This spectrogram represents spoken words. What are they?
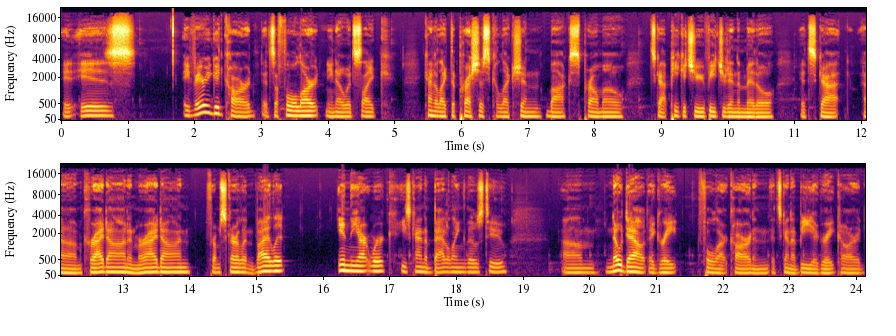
It is a very good card. It's a full art, you know, it's like kind of like the Precious Collection box promo. It's got Pikachu featured in the middle. It's got um, and Miraidon from Scarlet and Violet in the artwork. He's kind of battling those two. Um, no doubt a great full art card, and it's going to be a great card.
